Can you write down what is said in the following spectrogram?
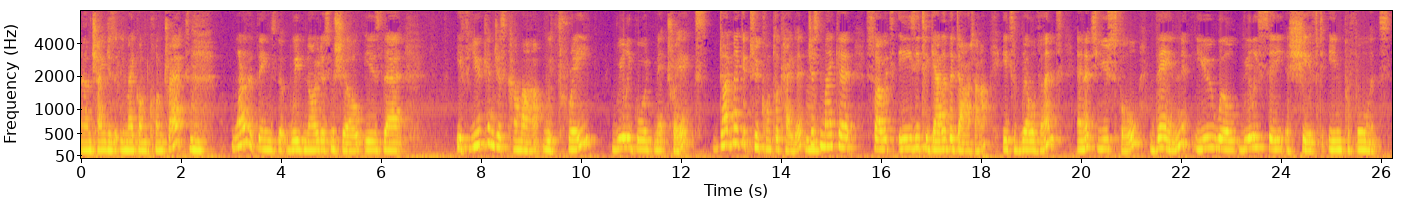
um, changes that you make on contracts. Mm one of the things that we've noticed, Michelle, is that if you can just come up with three really good metrics, don't make it too complicated, mm-hmm. just make it so it's easy to gather the data, it's relevant, and it's useful, then you will really see a shift in performance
